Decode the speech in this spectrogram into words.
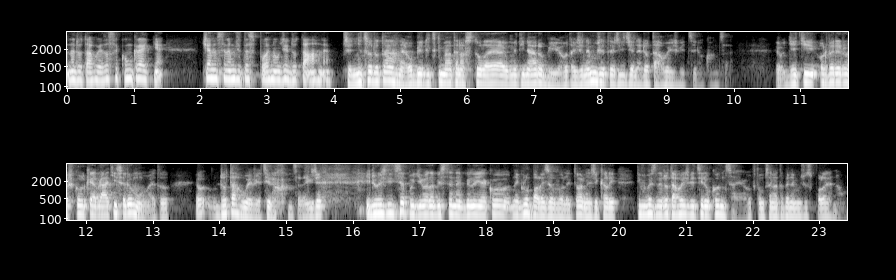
nedotahuje, zase konkrétně čem se nemůžete spolehnout, že dotáhne. Že něco dotáhne, obě vždycky máte na stole a umytý nádobí, jo? takže nemůžete říct, že nedotahuješ věci do konce. Jo? Děti odvede do školky a vrátí se domů. Je to, jo? dotahuje věci do konce, takže je důležité se podívat, abyste nebyli jako neglobalizovali to a neříkali, ty vůbec nedotahuješ věci do konce, jo? v tom se na tebe nemůžu spolehnout.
